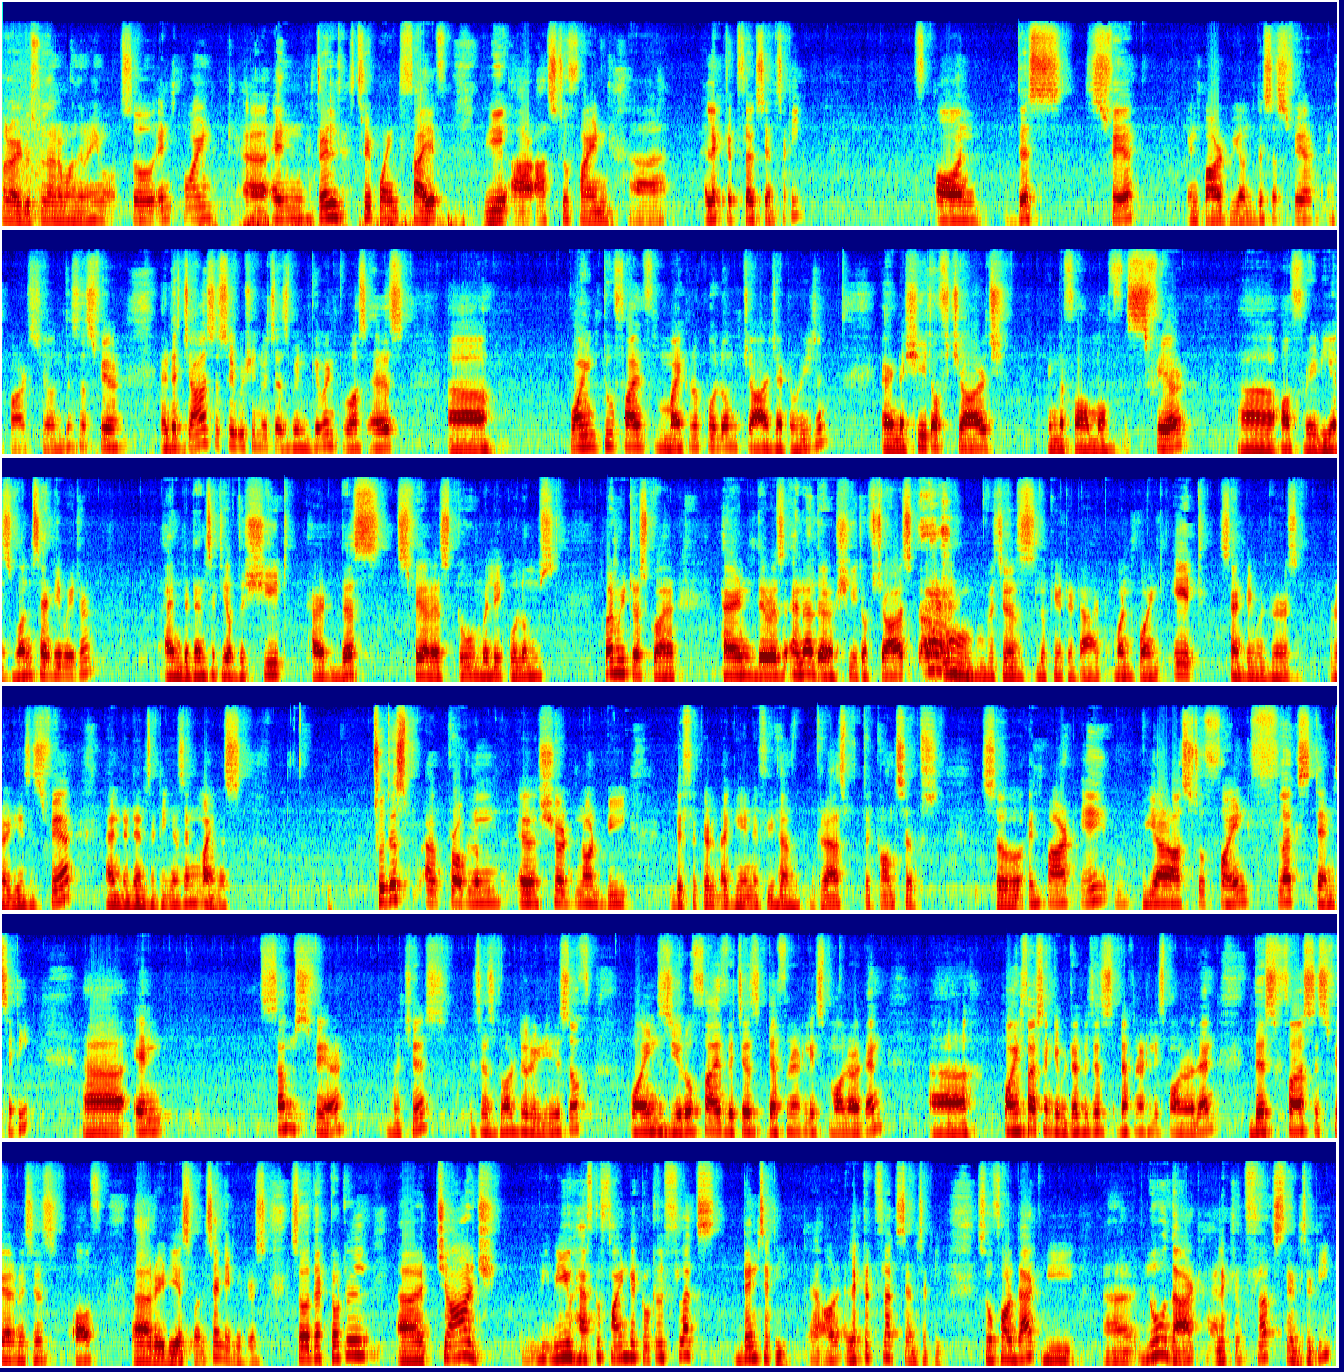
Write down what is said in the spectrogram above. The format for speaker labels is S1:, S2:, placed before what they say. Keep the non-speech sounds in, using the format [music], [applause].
S1: Alright, Bismillah So in point uh, in drill 3.5, we are asked to find uh, electric flux density on this sphere, in part B on this sphere, in part C on this sphere, and the charge distribution which has been given to us is uh, 0.25 microcoulomb charge at origin, and a sheet of charge in the form of sphere uh, of radius 1 centimeter and the density of the sheet at this sphere is 2 millicoulombs per meter square and there is another sheet of charge [clears throat] which is located at 1.8 centimeters radius sphere and the density is in minus. So this uh, problem uh, should not be difficult again if you have grasped the concepts. So in part A we are asked to find flux density uh, in some sphere which is which has got the radius of 0.05 which is definitely smaller than uh, 0.5 centimeters which is definitely smaller than this first sphere which is of uh, radius 1 centimeters. So the total uh, charge we, we, have to find the total flux density uh, or electric flux density. So for that we uh, know that electric flux density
